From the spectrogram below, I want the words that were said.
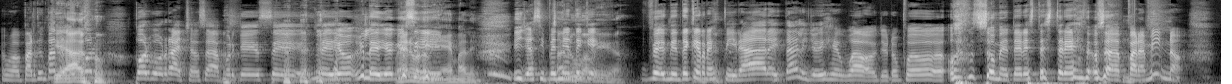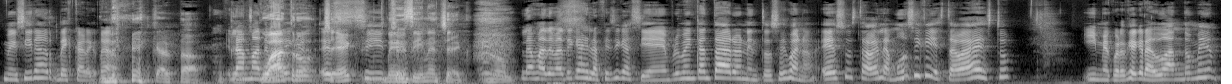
O aparte un ¿Qué patatús por, por borracha, o sea, porque se le dio, le dio que Bueno, sí. bien, vale. Y yo así pendiente Salud, que amiga. pendiente que respirara y tal. Y yo dije, wow, yo no puedo someter este estrés. O sea, para mí no. Medicina descartada. Descartado. Las Cuatro, matemáticas, check. es- sí, medicina, check. No. Las matemáticas y la física siempre me encantaron. Entonces, bueno, eso estaba en la música y estaba esto. Y me acuerdo que graduándome,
